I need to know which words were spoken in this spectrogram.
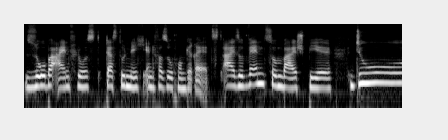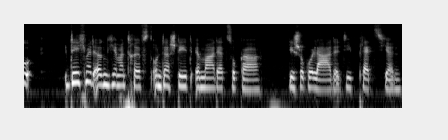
so beeinflusst, dass du nicht in Versuchung gerätst. Also wenn zum Beispiel du dich mit irgendjemand triffst und da steht immer der Zucker, die Schokolade, die Plätzchen,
